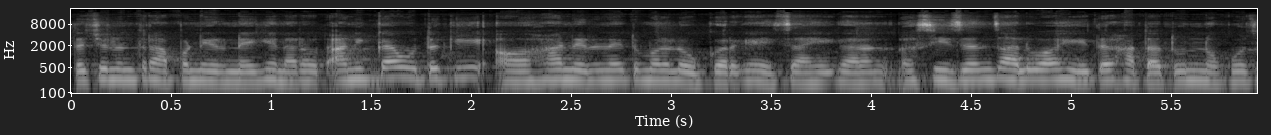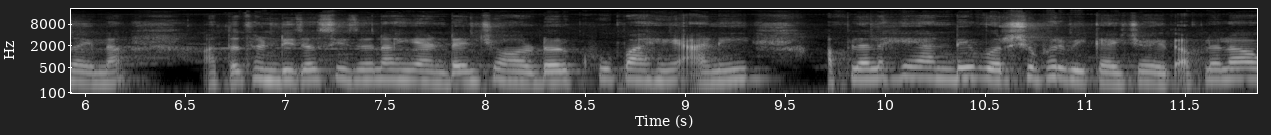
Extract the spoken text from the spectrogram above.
त्याच्यानंतर आपण निर्णय घेणार आहोत. आणि काय होतं की हा निर्णय तुम्हाला लवकर घ्यायचा आहे. कारण सीझन चालू आहे तर हातातून नको जायला. आता थंडीचा सीझन आहे अंड्यांची ऑर्डर खूप आहे. आणि आपल्याला हे अंडे वर्षभर विकायचे आहेत. आपल्याला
